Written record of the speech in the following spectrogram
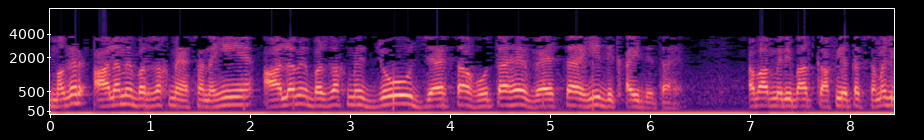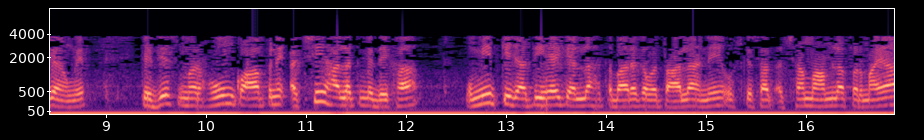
مگر عالم برزخ میں ایسا نہیں ہے۔ عالم برزخ میں جو جیسا ہوتا ہے، ویسا ہی دکھائی دیتا ہے۔ اب آپ میری بات کافی حد تک سمجھ گئے ہوں گے کہ جس مرحوم کو آپ نے اچھی حالت میں دیکھا، امید کی جاتی ہے کہ اللہ تبارک و تعالی نے اس کے ساتھ اچھا معاملہ فرمایا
